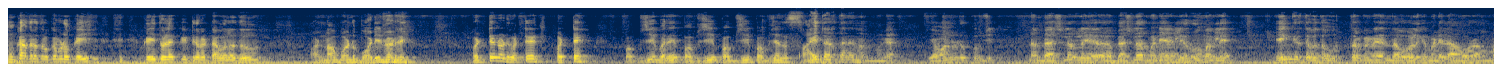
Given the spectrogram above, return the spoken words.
ಮುಖ ಹತ್ರ ತೊಳ್ಕೊಬಿಡು, ಕೈ ಕೈ ತೊಳ್ಯಕ್ಕೆ ಇಟ್ಟಿರೋ ಟವಲ್ ಅದು. ಅಣ್ಣ ಬಂಡು ಬಾಡಿ ನೋಡ್ರಿ. ಹೊಟ್ಟೆ ನೋಡಿ, ಹೊಟ್ಟೆ ಹೊಟ್ಟೆ. ಪಬ್ಜಿ, ಬರೀ ಪಬ್ಜಿ ಪಬ್ಜಿ ಪಬ್ಜಿ ಅಂತ ಸಾಯ್ತಾ ಇರ್ತಾನೆ ನನ್ನ ಮಗ. ಯಾವಾಗ ನೋಡು ಪಬ್ಜಿ. ನಮ್ಮ ಬ್ಯಾಚುಲರ್ ಲೈ ಬ್ಯಾಚುಲರ್ ಮನೆ ಆಗಲಿ ರೂಮ್ ಆಗಲಿ, ಹೆಂಗಿರುತ್ತೆ ಗೊತ್ತಾ? ಉತ್ತರ ಕಡೆಯಿಂದ ಒಳಗೆ ಮನೇಲಿ ಅವ್ರ ಅಮ್ಮ,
